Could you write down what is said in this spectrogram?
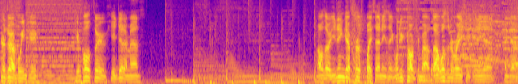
Good job, Ouija. You pulled through. You did it, man. Although, you didn't get first place anything. What are you talking about? That wasn't a race, you idiot. Okay.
